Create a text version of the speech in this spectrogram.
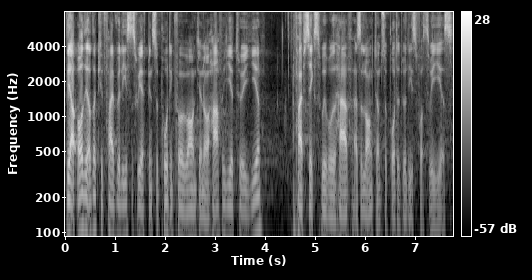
The, all the other Qt 5 releases we have been supporting for around, you know, half a year to a year. 5.6 we will have as a long-term supported release for three years.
